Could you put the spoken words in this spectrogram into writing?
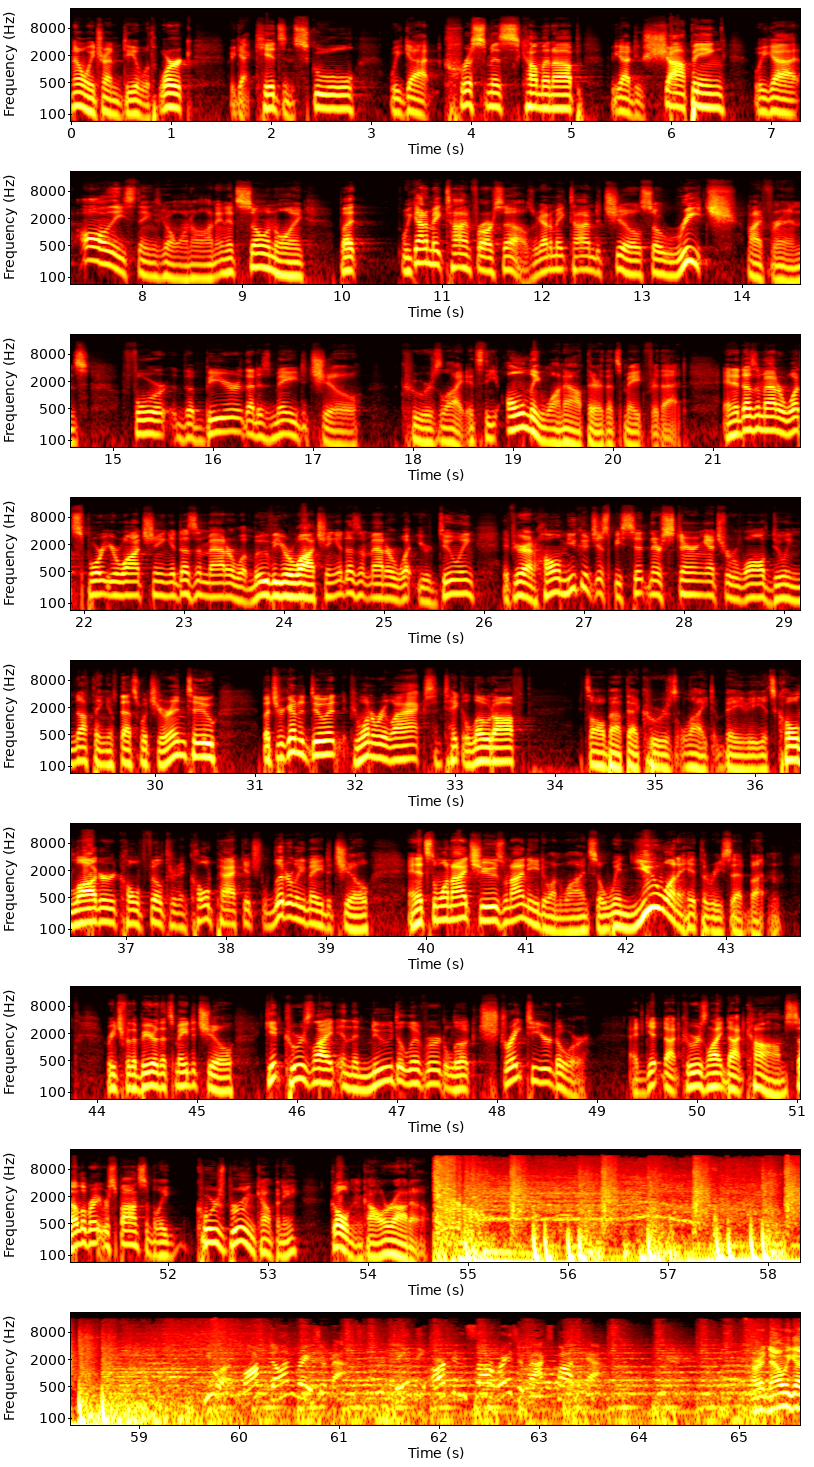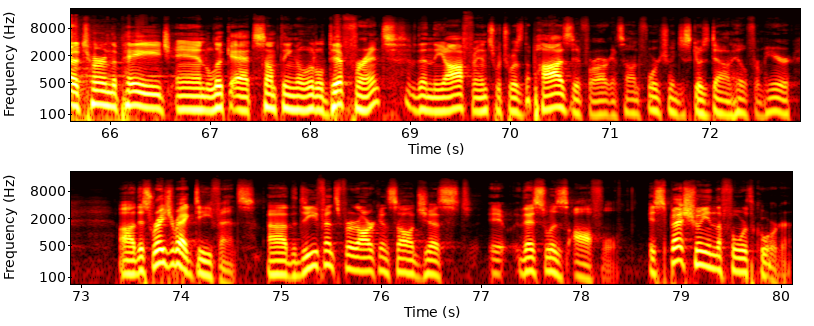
Now we trying to deal with work. We got kids in school. We got Christmas coming up. We got to do shopping. We got all these things going on, and it's so annoying. But we got to make time for ourselves. We got to make time to chill. So reach, my friends, for the beer that is made to chill Coors Light. It's the only one out there that's made for that. And it doesn't matter what sport you're watching, it doesn't matter what movie you're watching, it doesn't matter what you're doing. If you're at home, you could just be sitting there staring at your wall doing nothing if that's what you're into. But you're going to do it if you want to relax and take a load off. It's all about that Coors Light, baby. It's cold lager, cold filtered, and cold packaged, literally made to chill. And it's the one I choose when I need to unwind. So when you want to hit the reset button, reach for the beer that's made to chill. Get Coors Light in the new delivered look straight to your door at get.coorslight.com. Celebrate responsibly. Coors Brewing Company, Golden, Colorado. You are Locked On Razorbacks, your daily Arkansas Razorbacks podcast. All right, now we got to turn the page and look at something a little different than the offense, which was the positive for Arkansas. Unfortunately, just goes downhill from here. Uh, this Razorback defense, uh, the defense for Arkansas, just it, this was awful, especially in the fourth quarter.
